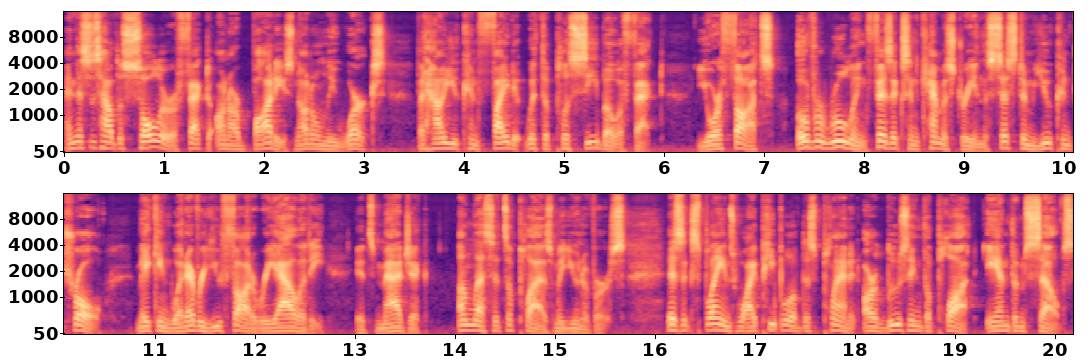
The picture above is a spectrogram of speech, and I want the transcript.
and this is how the solar effect on our bodies not only works, but how you can fight it with the placebo effect. Your thoughts overruling physics and chemistry in the system you control, making whatever you thought a reality. It's magic unless it's a plasma universe. This explains why people of this planet are losing the plot and themselves,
